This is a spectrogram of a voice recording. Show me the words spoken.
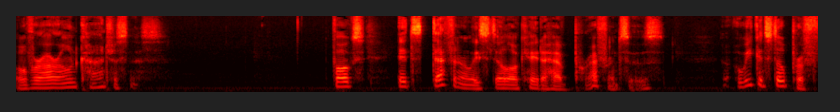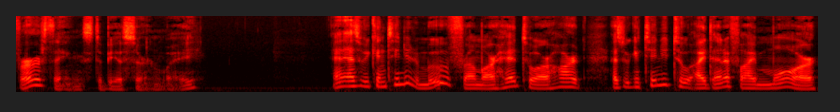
over our own consciousness. Folks, it's definitely still okay to have preferences we can still prefer things to be a certain way. And as we continue to move from our head to our heart, as we continue to identify more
